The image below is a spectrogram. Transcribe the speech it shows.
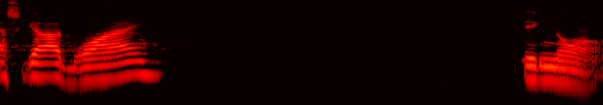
ask God why, ignore them.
